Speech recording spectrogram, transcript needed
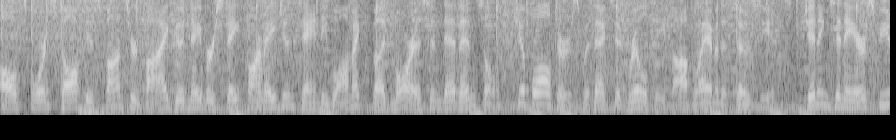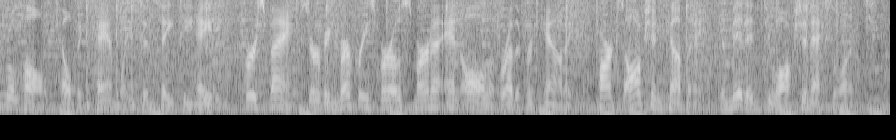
All Sports Talk is sponsored by Good Neighbor State Farm agents Andy Womack, Bud Morris, and Deb Ensel. Chip Walters with Exit Realty, Bob Lamb and Associates. Jennings and Ayers Funeral Home, helping families since 1880. First Bank, serving Murfreesboro, Smyrna, and all of Rutherford County. Parks Auction Company, committed to auction excellence.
